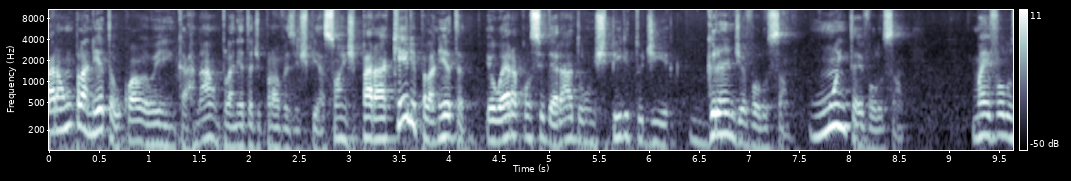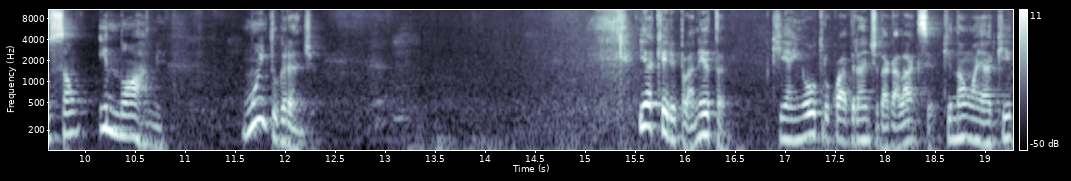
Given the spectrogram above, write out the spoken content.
para um planeta, o qual eu ia encarnar, um planeta de provas e expiações, para aquele planeta eu era considerado um espírito de grande evolução, muita evolução. Uma evolução enorme, muito grande. E aquele planeta, que é em outro quadrante da galáxia, que não é aqui,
